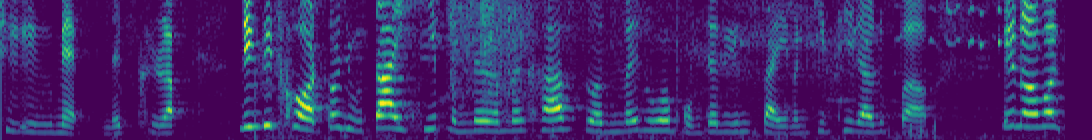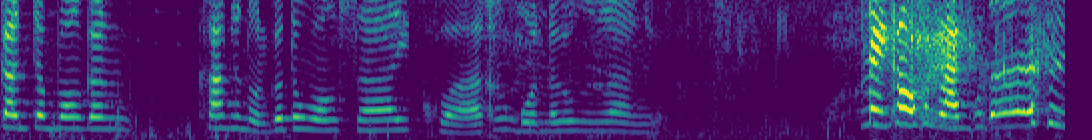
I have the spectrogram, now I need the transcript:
ชื่อแมปนะครับลิงก์ดิสคอร์ดก็อยู่ใต้คลิปเหมือนเดิมนะครับ ส่วนไม่รู้ว่าผมจะลืมใส่มันคลิปที่แล้วหรือเปล่าแน่นอนว่าการจำลองการข้ามถนนก็ต้องมองซ้ายขวาข้างบนแล้วก็ข้างล่างนะครับแม่งเข้าข้างหลังกูเลย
